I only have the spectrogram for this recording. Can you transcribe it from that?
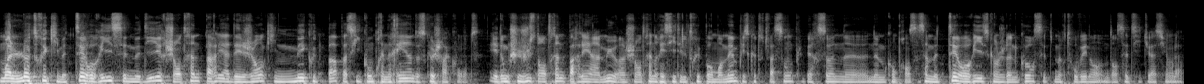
moi, le truc qui me terrorise, c'est de me dire, je suis en train de parler à des gens qui ne m'écoutent pas parce qu'ils comprennent rien de ce que je raconte. Et donc, je suis juste en train de parler à un mur, hein. je suis en train de réciter le truc pour moi-même, puisque de toute façon, plus personne euh, ne me comprend. Ça, ça me terrorise quand je donne cours, c'est de me retrouver dans, dans cette situation-là.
